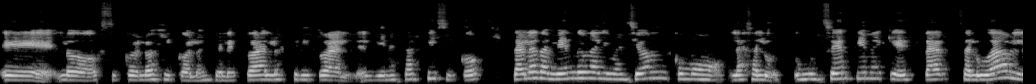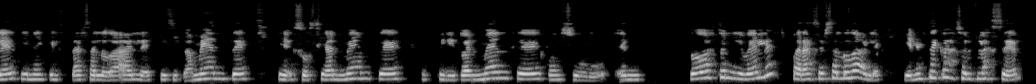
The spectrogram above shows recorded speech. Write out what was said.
eh, lo psicológico, lo intelectual, lo espiritual, el bienestar físico, te habla también de una dimensión como la salud. Un ser tiene que estar saludable, tiene que estar saludable físicamente, socialmente, espiritualmente, con su, en todos estos niveles para ser saludable. Y en este caso el placer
